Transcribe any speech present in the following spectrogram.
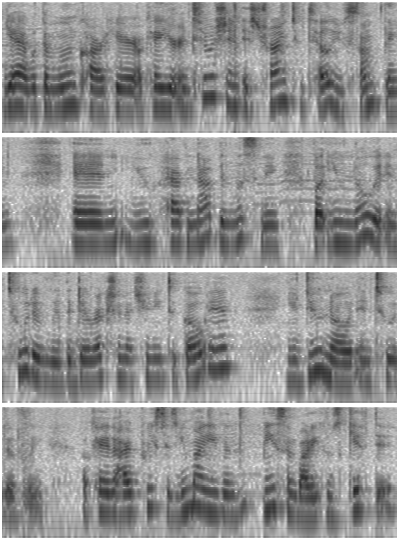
Yeah, with the moon card here, okay, your intuition is trying to tell you something and you have not been listening, but you know it intuitively, the direction that you need to go in. You do know it intuitively. Okay, the high priestess, you might even be somebody who's gifted.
